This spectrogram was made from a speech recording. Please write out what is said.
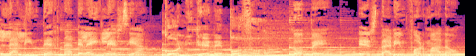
la linterna de la iglesia. Con Irene Pozo. Cope, estar informado.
